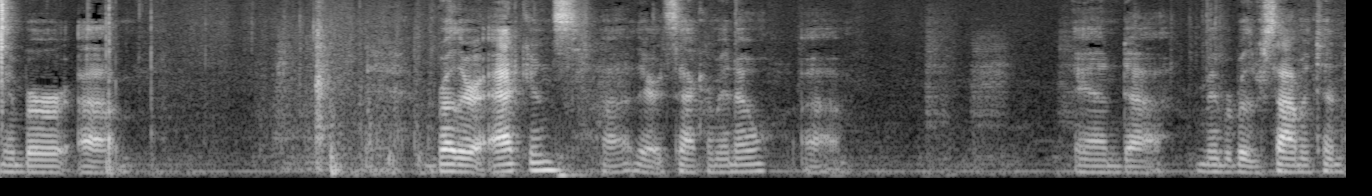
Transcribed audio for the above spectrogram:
remember um, Brother Atkins there at Sacramento. Um, and remember Brother Simonton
